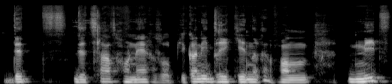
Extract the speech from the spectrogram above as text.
dit, dit slaat gewoon nergens op. Je kan niet drie kinderen van niet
